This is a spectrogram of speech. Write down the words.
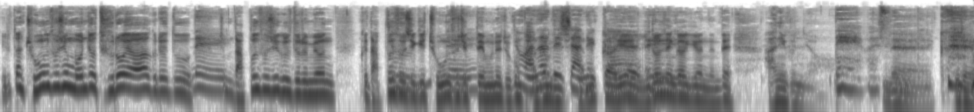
일단 좋은 소식 먼저 들어야 그래도 네. 좀 나쁜 소식을 들으면 그 나쁜 좀, 소식이 좋은 네. 소식 때문에 조금 반감되지 않을까. 않을까. 예, 이런 네. 생각이었는데 아니군요. 네, 맞습니다. 네, 그래요.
